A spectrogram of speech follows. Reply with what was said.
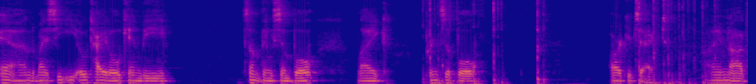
And my CEO title can be something simple like principal architect. I am not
